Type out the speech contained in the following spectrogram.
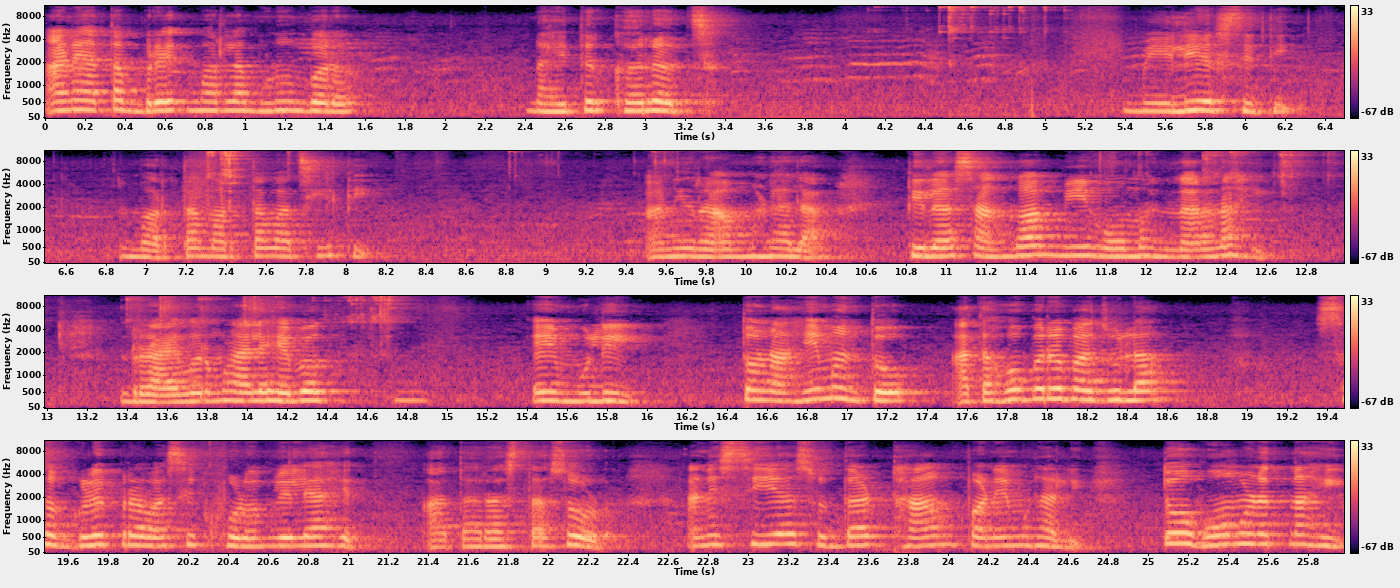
आणि आता ब्रेक मारला म्हणून बरं. नाहीतर खरंच मेली असती ती. मरता मरता वाचली ती. आणि राम म्हणाला तिला सांगा मी हो म्हणणार नाही. ड्रायव्हर म्हणाले हे बघ ए मुली तो नाही म्हणतो. आता हो बरं बाजूला. सगळे प्रवासी खोळंबलेले आहेत. आता रस्ता सोड. आणि सियासुद्धा ठामपणे म्हणाली तो हो म्हणत नाही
